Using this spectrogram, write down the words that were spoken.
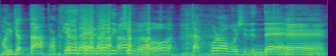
바뀌었다. 느- 바뀌었다 이런 느낌으로 딱 꼬라보시던데 네,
